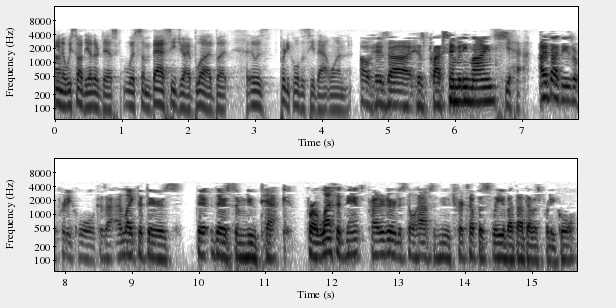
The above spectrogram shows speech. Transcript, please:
you know, we saw the other disc with some bad CGI blood, but it was pretty cool to see that one. oh, his uh his proximity mines. Yeah. I thought these were pretty cool because I, I like that there's there, there's some new tech for a less advanced predator to still have some new tricks up his sleeve. I thought that was pretty cool.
